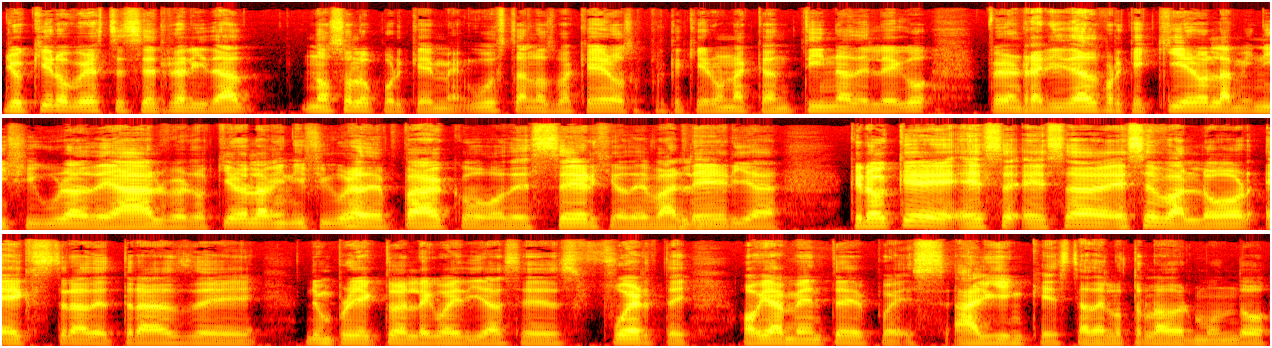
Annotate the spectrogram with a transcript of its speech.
yo quiero ver este ser realidad. No solo porque me gustan los vaqueros o porque quiero una cantina de Lego, pero en realidad porque quiero la minifigura de Albert, o quiero la minifigura de Paco, o de Sergio, de Valeria creo que ese, esa, ese valor extra detrás de, de, un proyecto de Lego Ideas es fuerte. Obviamente, pues alguien que está del otro lado del mundo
